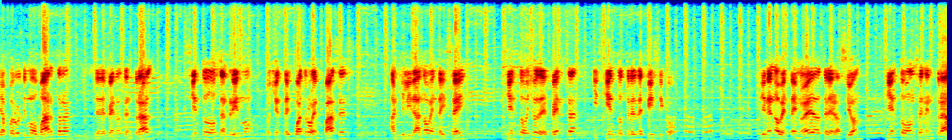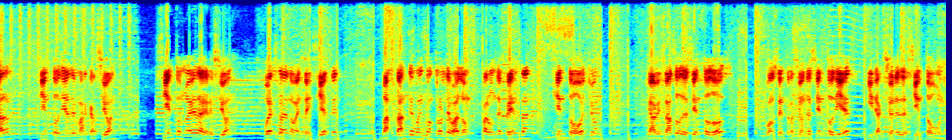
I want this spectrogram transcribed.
Ya por último Bartra, de defensa central, 102 en ritmo, 84 en pases, agilidad 96, 108 de defensa y 103 de físico. Tiene 99 de aceleración, 111 en entrada, 110 de marcación, 109 de agresión, fuerza de 97, bastante buen control de balón para un defensa, 108, cabezazo de 102, concentración de 110 y reacciones de 101.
